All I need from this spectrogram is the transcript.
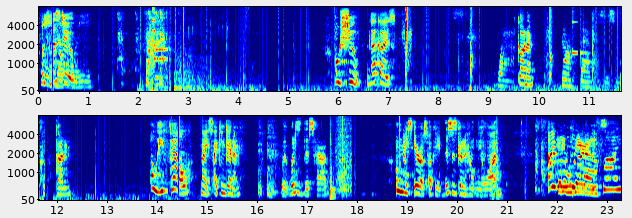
What's this do? do? Oh shoot, that guy's Wow, got him. not bad position. Got him. Oh, he fell. Nice, I can get him. Wait, what does this have? Oh, nice arrows. Okay, this is gonna help me a lot. I Hit him with I arrows. fly.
